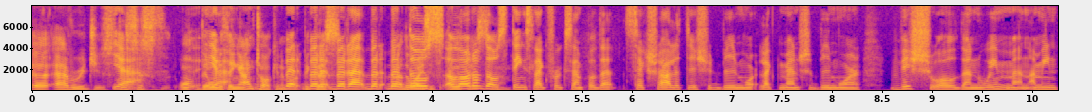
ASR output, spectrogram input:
uh, averages. Yeah. this is the only yeah. thing i'm talking but, about because but uh, but but those a lot of those things like for example that sexuality should be more like men should be more visual than women. I mean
